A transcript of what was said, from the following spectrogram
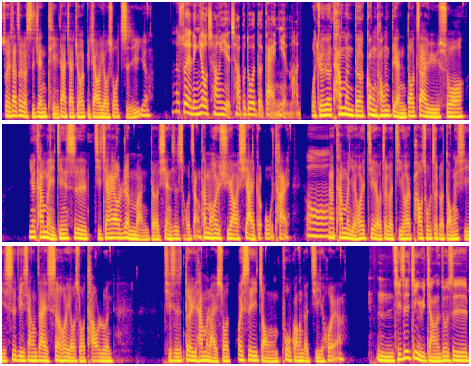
所以在这个时间提，大家就会比较有所质疑了。那所以林佑昌也差不多的概念嘛？我觉得他们的共通点都在于说。因为他们已经是即将要任满的县市首长，他们会需要下一个舞台哦。那他们也会借由这个机会抛出这个东西，势必上在社会有所讨论。其实对于他们来说，会是一种曝光的机会啊。嗯，其实靖宇讲的都是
